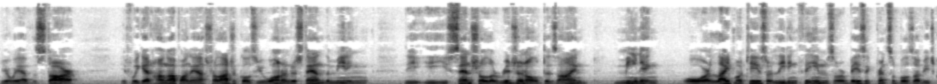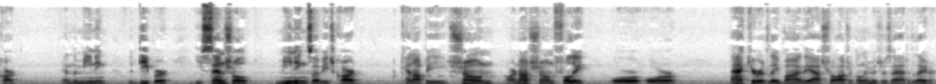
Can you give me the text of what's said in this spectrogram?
here we have the star. If we get hung up on the astrologicals, you won't understand the meaning, the essential, original design meaning, or leitmotifs, or leading themes, or basic principles of each card, and the meaning, the deeper, essential meanings of each card cannot be shown, or not shown fully, or or accurately by the astrological images added later.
